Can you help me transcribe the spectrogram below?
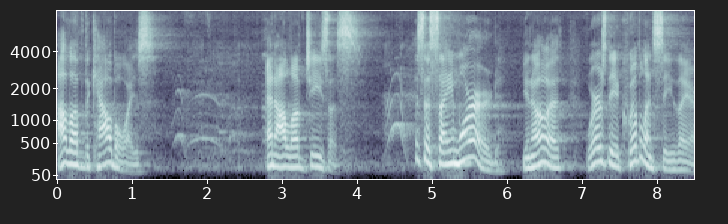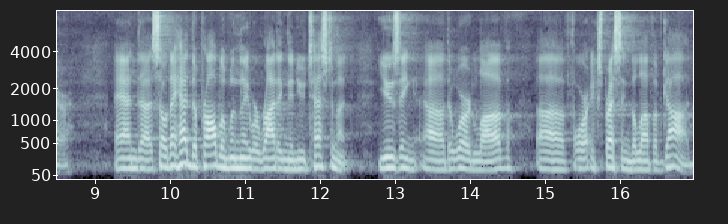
I love the Cowboys, and I love Jesus. It's the same word, you know. Uh, where's the equivalency there? And uh, so they had the problem when they were writing the New Testament using uh, the word love uh, for expressing the love of God.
